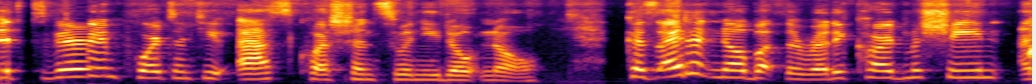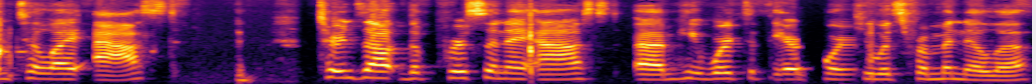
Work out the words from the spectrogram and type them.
it's very important you ask questions when you don't know because i didn't know about the ready card machine until i asked turns out the person i asked um, he worked at the airport he was from manila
